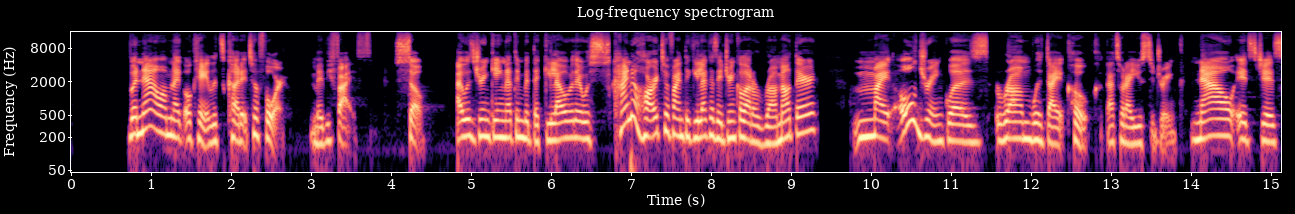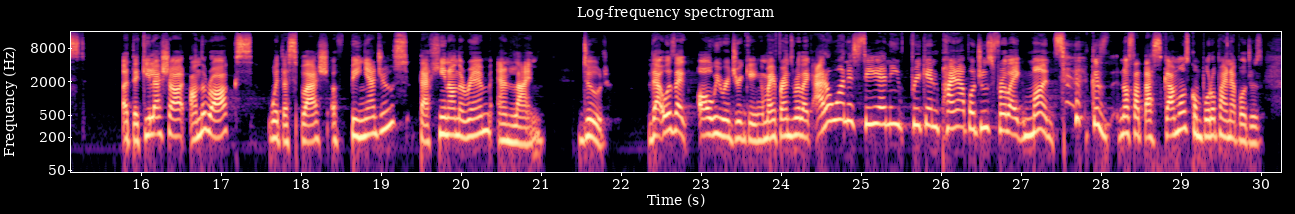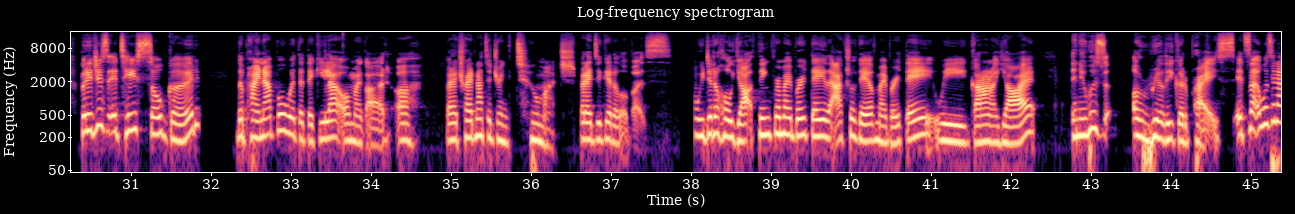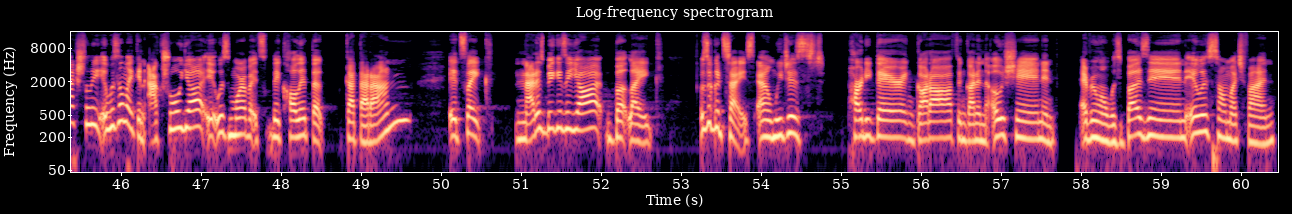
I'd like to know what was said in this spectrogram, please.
But now I'm like, okay, let's cut it to four, maybe five. So I was drinking nothing but tequila over there. It was kind of hard to find tequila because they drink a lot of rum out there. My old drink was rum with Diet Coke. That's what I used to drink. Now it's just a tequila shot on the rocks with a splash of piña juice, tajin on the rim, and lime. Dude, that was like all we were drinking. My friends were like, I don't want to see any freaking pineapple juice for like months because nos atascamos con puro pineapple juice. But it just, it tastes so good. The pineapple with the tequila, oh my God. Ugh. But I tried not to drink too much, but I did get a little buzz. We did a whole yacht thing for my birthday. The actual day of my birthday, we got on a yacht and it was a really good price. It's not, it wasn't actually, it wasn't like an actual yacht. It was more of a, it's, they call it the Cataran. It's like not as big as a yacht, but like it was a good size. And we just partied there and got off and got in the ocean and everyone was buzzing. It was so much fun.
